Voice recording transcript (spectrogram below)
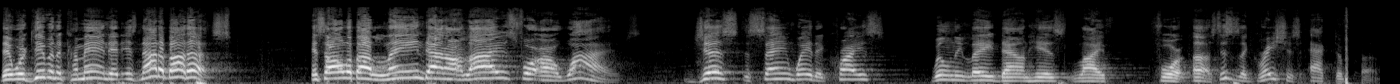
That we're given a command that is not about us, it's all about laying down our lives for our wives, just the same way that Christ willingly laid down his life for us. This is a gracious act of love.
